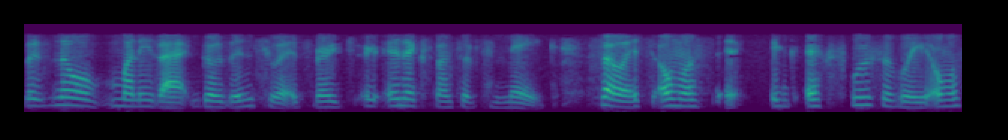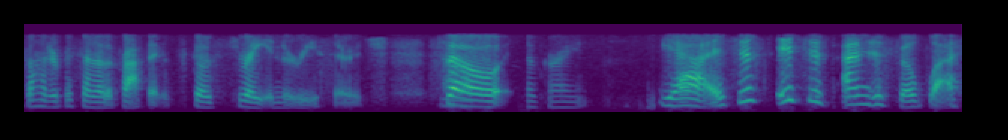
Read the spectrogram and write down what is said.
there's no money that goes into it. It's very inexpensive to make, so it's almost exclusively almost 100% of the profits goes straight into research. So oh, that's great yeah, it's just it's just I'm just so blessed.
